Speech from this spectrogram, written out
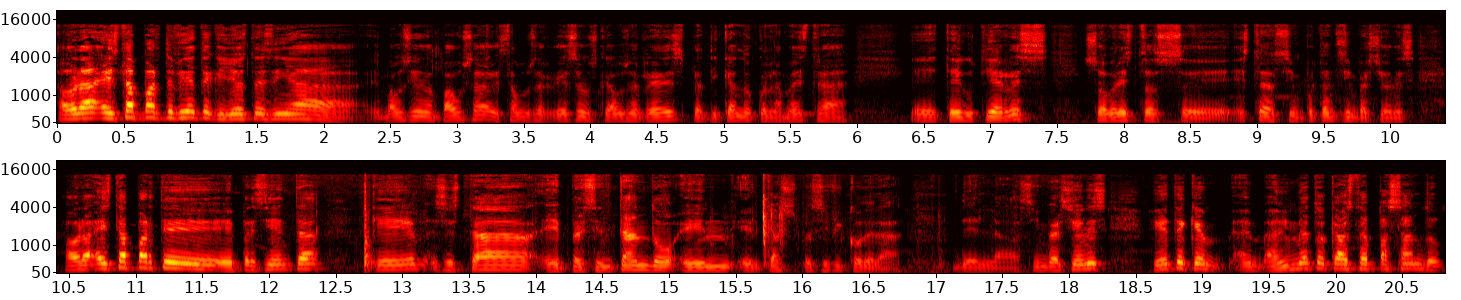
Ahora, esta parte, fíjate que yo te decía, vamos a ir a una pausa, estamos de regreso, nos quedamos en redes platicando con la maestra eh, T. Gutiérrez sobre estos, eh, estas importantes inversiones. Ahora, esta parte, eh, Presidenta, que se está eh, presentando en el caso específico de, la, de las inversiones, fíjate que a, mí me ha tocado estar pasando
